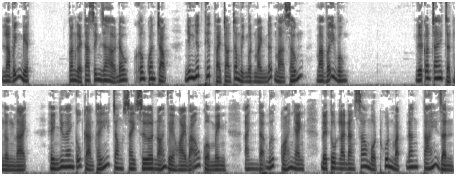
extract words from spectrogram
là vĩnh biệt. Con người ta sinh ra ở đâu không quan trọng, nhưng nhất thiết phải chọn cho mình một mảnh đất mà sống, mà vẫy vùng. Người con trai chợt ngừng lại, hình như anh cũng cảm thấy trong say xưa nói về hoài bão của mình, anh đã bước quá nhanh, để tụt lại đằng sau một khuôn mặt đang tái dần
